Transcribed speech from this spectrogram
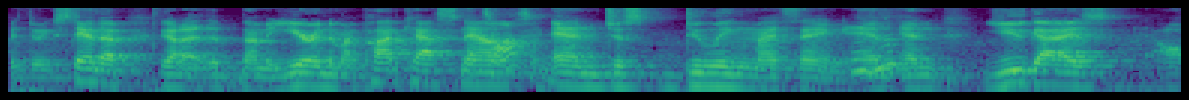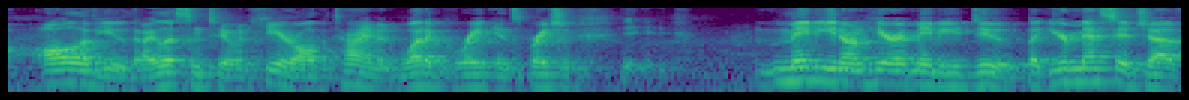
been doing stand up. Got a, I'm a year into my podcast now, That's awesome. Mm-hmm. and just doing my thing. And and you guys, all of you that I listen to and hear all the time, and what a great inspiration. Maybe you don't hear it, maybe you do, but your message of,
